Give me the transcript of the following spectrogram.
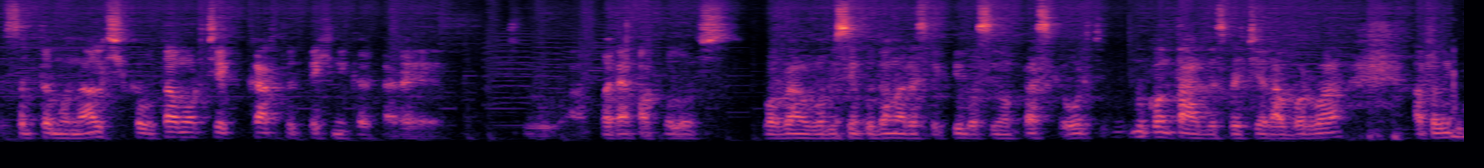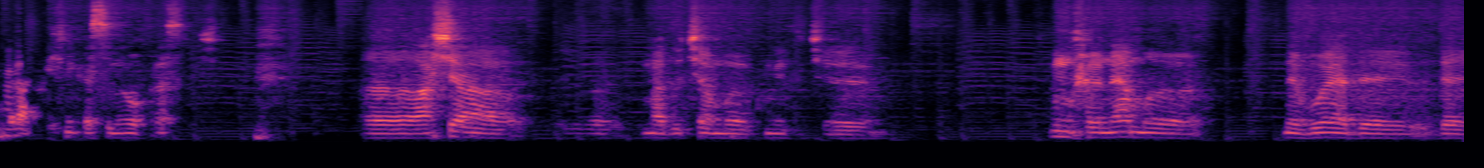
săptămânal și căutam orice carte tehnică care știu, apărea pe acolo și vorbeam, vorbisem cu doamna respectivă să-mi oprească orice, nu conta despre ce era vorba, atunci uh-huh. era tehnică să mi oprească. Și, uh, așa uh, mi-aduceam, uh, cum îi zice, îmi hrăneam uh, nevoia de, de,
